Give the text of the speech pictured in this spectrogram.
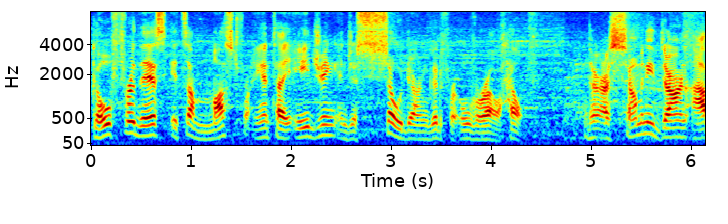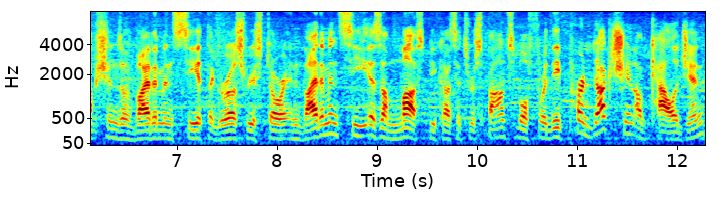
Go for this. It's a must for anti-aging and just so darn good for overall health. There are so many darn options of vitamin C at the grocery store, and vitamin C is a must because it's responsible for the production of collagen.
